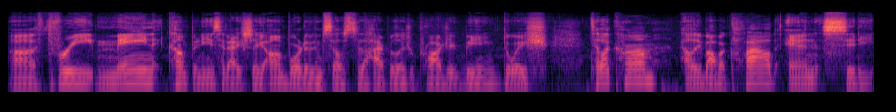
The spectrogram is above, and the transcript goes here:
uh, three main companies have actually onboarded themselves to the Hyperledger project, being Deutsche Telekom, Alibaba Cloud, and Citi.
